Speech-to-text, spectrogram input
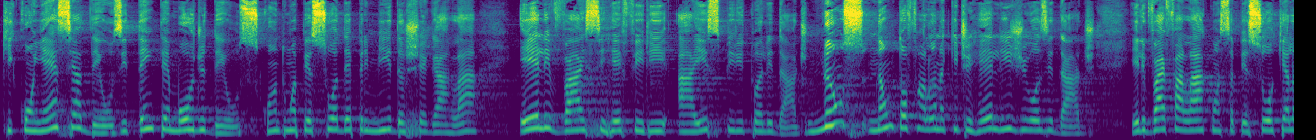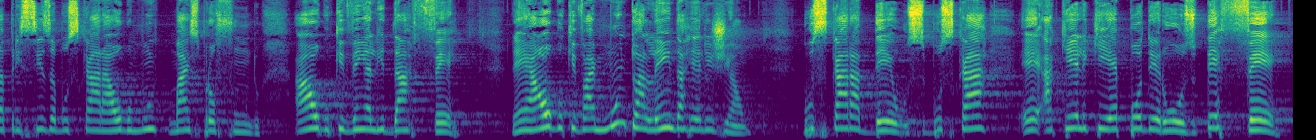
que conhece a Deus e tem temor de Deus, quando uma pessoa deprimida chegar lá, ele vai se referir à espiritualidade. Não estou falando aqui de religiosidade. Ele vai falar com essa pessoa que ela precisa buscar algo muito mais profundo, algo que venha lhe dar fé, né? algo que vai muito além da religião. Buscar a Deus, buscar é, aquele que é poderoso, ter fé,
